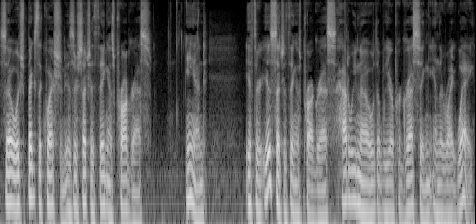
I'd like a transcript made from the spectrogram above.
So, which begs the question: Is there such a thing as progress? And if there is such a thing as progress, how do we know that we are progressing in the right way?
